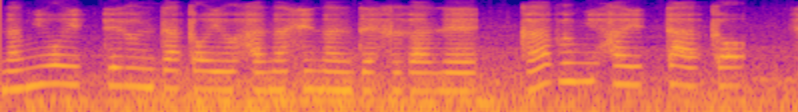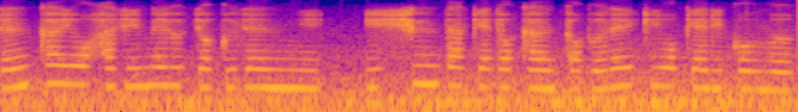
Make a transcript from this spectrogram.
何を言ってるんだという話なんですがね。カーブに入った後、旋回を始める直前に、一瞬だけドカンとブレーキを蹴り込む。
